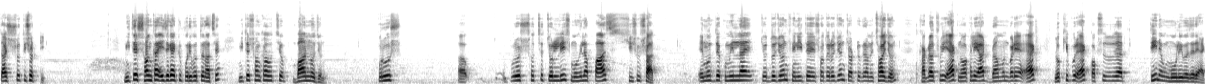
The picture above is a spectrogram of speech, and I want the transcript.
তেষট্টি। মৃতের সংখ্যা এই জায়গায় একটু পরিবর্তন আছে। মৃতের সংখ্যা হচ্ছে বাহান্ন জন। পুরুষ পুরুষ হচ্ছে চল্লিশ, মহিলা পাঁচ, শিশু সাত। এর মধ্যে কুমিল্লায় চোদ্দ জন, ফেনীতে সতেরো জন, চট্টগ্রামে ছয় জন। খাগড়াছড়ি এক, নোয়াখালী আট, ব্রাহ্মণবাড়িয়া এক, লক্ষ্মীপুর এক, কক্সবাজার তিন এবং মৌলভীবাজারে এক।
